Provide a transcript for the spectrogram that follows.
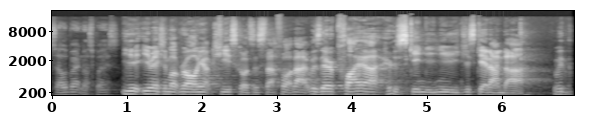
celebrating, I suppose. You, you mentioned like rolling up cheer squads and stuff like that. Was there a player whose skin you knew you just get under with,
